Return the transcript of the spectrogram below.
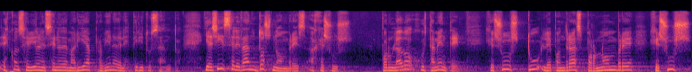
es concebido en el seno de María proviene del Espíritu Santo. Y allí se le dan dos nombres a Jesús. Por un lado, justamente, Jesús, tú le pondrás por nombre Jesús,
